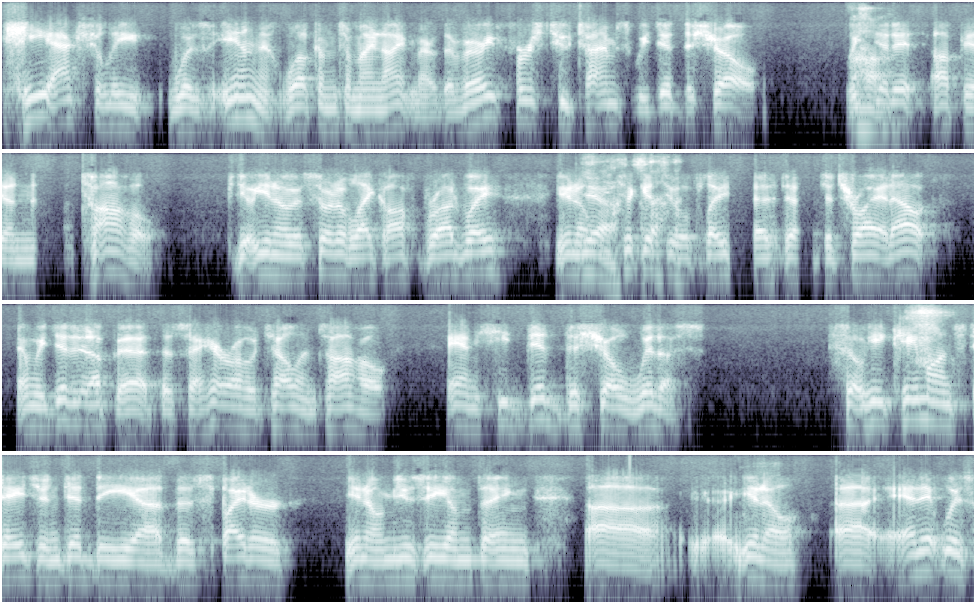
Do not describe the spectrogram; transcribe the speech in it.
He actually was in Welcome to My Nightmare. The very first two times we did the show, we uh-huh. did it up in Tahoe you know, it's sort of like off Broadway. You know, yeah. we took it to a place to, to try it out, and we did it up at the Sahara Hotel in Tahoe. And he did the show with us. So he came on stage and did the uh, the spider, you know, museum thing, uh, you know, uh, and it was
